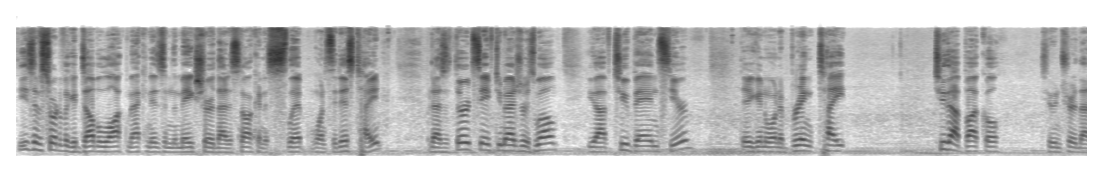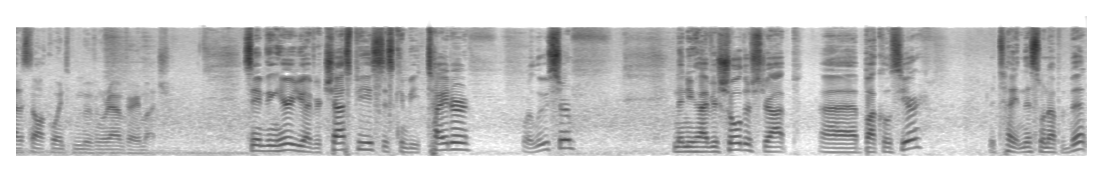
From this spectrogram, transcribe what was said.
These have sort of like a double lock mechanism to make sure that it's not going to slip once it is tight. But as a third safety measure as well, you have two bands here that you're going to want to bring tight to that buckle to ensure that it's not going to be moving around very much. Same thing here, you have your chest piece. This can be tighter or looser. And then you have your shoulder strap uh, buckles here. To tighten this one up a bit.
